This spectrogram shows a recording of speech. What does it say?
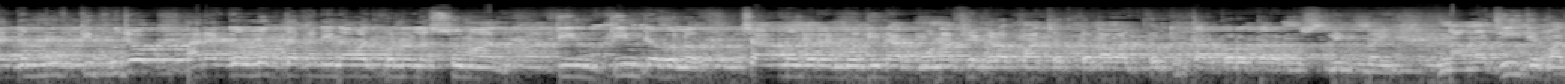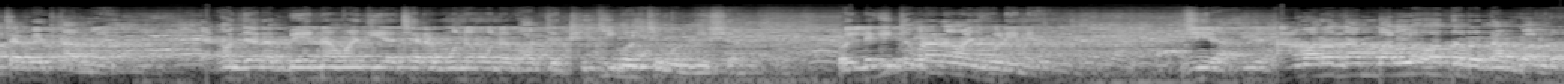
একজন মূর্তি পূজক আর একজন লোক দেখানি নামাজ পড়ল সুমান। তিন, তিনটে হলো। চার নম্বরে মদিনার মোনাফেকরা পাঁচ অক্ট নামাজ পড়তো, তারপরও তারা মুসলিম নয়। নামাজই যে বাঁচাবে তা নয়। এখন যারা বেনামাজি আছে, এরা মনে মনে ভাবছে, ঠিকই বলছে বন্ধু সাহেব ওই লেগেই তো আমরা নামাজ পড়ি না। জি হ্যাঁ আমারও দাম বাড়লো অতরও দাম বাড়লো।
